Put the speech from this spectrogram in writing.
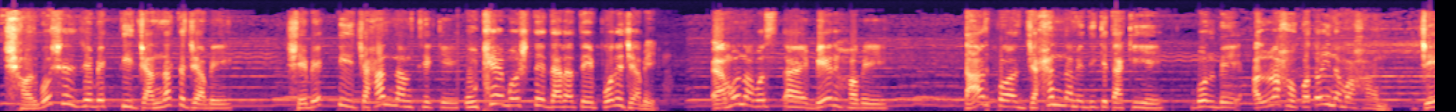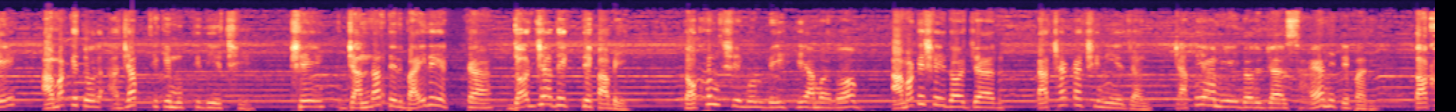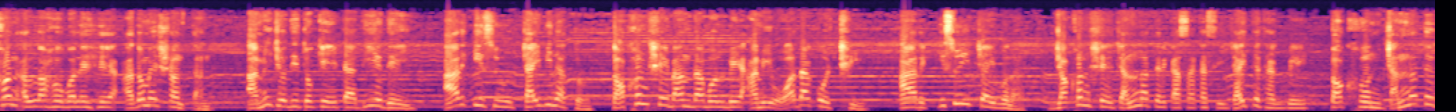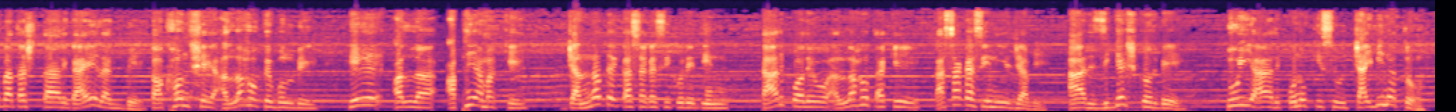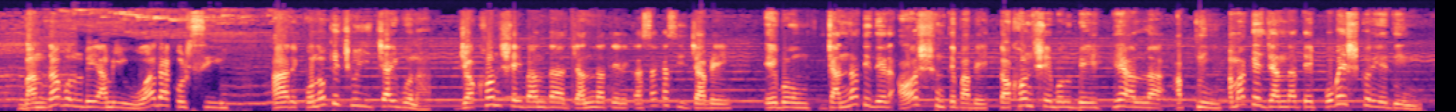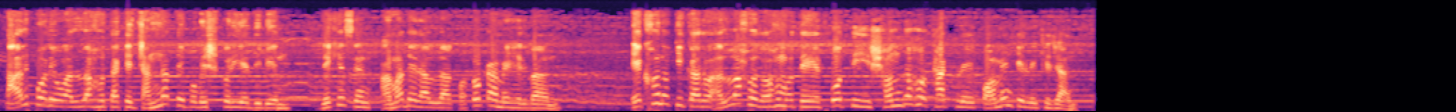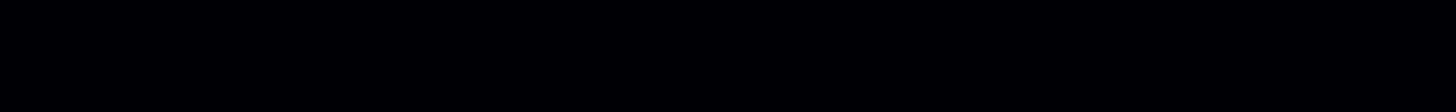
সর্বশেষ যে ব্যক্তি জান্নাতে যাবে, সে ব্যক্তি জাহান নাম থেকে উঠে বসতে দাঁড়াতে পড়ে যাবে। এমন অবস্থায় বের হবে, তারপর জাহান নামের দিকে তাকিয়ে বলবে, আল্লাহ কতই না মহান, যে আমাকে তোর আজাব থেকে মুক্তি দিয়েছে। সে জান্নাতের বাইরে একটা দরজা দেখতে পাবে। তখন সে বলবে, হে আমার রব, আমাকে সেই দরজার কাছাকাছি নিয়ে যান, যাতে আমি এই দরজার ছায়া নিতে পারি। তখন আল্লাহ বলে, হে আদমের সন্তান, আমি যদি তোকে এটা দিয়ে দেই, আর কিছু চাইবি না তো? তখন সেই বান্দা বলবে, আমি ওয়াদা করছি, আর কিছুই চাইব না। যখন সে জান্নাতের কাছাকাছি যাইতে থাকবে, তখন জান্নাতের বাতাস তার গায়ে লাগবে। তখন সে আল্লাহকে বলবে, হে আল্লাহ, আপনি আমাকে জান্নাতের কাছাকাছি করে দিন, তারপরেও আল্লাহ তাকে কাছাকাছি নিয়ে যাবে। আর জিজ্ঞেস করবে, তুই আর কোনো কিছু চাইবি না তো? বান্দা বলবে, আমি ওয়াদা করছি, আর কোনো কিছুই চাইব না। যখন সেই বান্দা জান্নাতের কাছাকাছি যাবে এবং জান্নাতীদের আওয়াজ শুনতে পাবে, তখন সে বলবে, হে আল্লাহ, আপনি আমাকে জান্নাতে প্রবেশ করিয়ে দিন। তারপরেও আল্লাহ তাকে জান্নাতে প্রবেশ করিয়ে দিবেন। দেখেছেন, আমাদের আল্লাহ কতটা মেহেরবান। এখনও কি কারও আল্লাহ রহমতের প্রতি সন্দেহ থাকলে কমেন্টে লিখে যান।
